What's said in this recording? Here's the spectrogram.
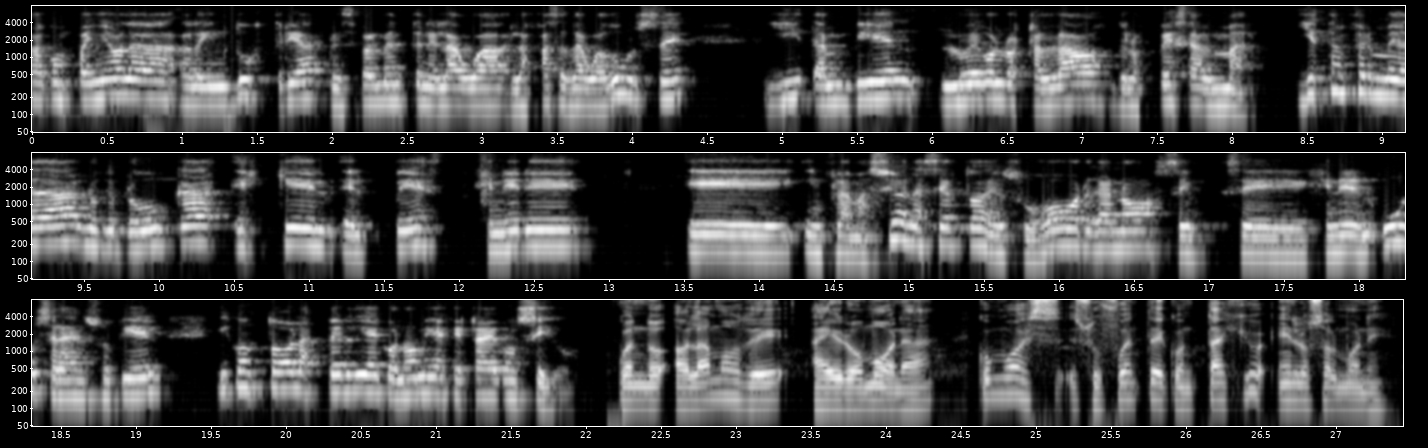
acompañado a la, industria, principalmente en el agua, las fases de agua dulce y también luego los traslados de los peces al mar. Y esta enfermedad lo que provoca es que el, pez genere eh, inflamaciones, en sus órganos, se, se generen úlceras en su piel y con todas las pérdidas económicas que trae consigo. Cuando hablamos de aeromona, ¿cómo es su fuente de contagio en los salmones?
